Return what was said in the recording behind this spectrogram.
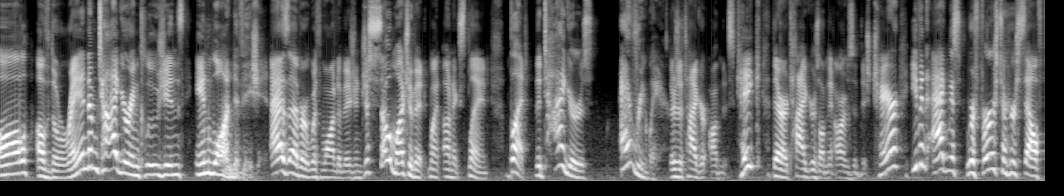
all of the random tiger inclusions in WandaVision. As ever with WandaVision, just so much of it went unexplained. But the tigers everywhere. There's a tiger on this cake. There are tigers on the arms of this chair. Even Agnes refers to herself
